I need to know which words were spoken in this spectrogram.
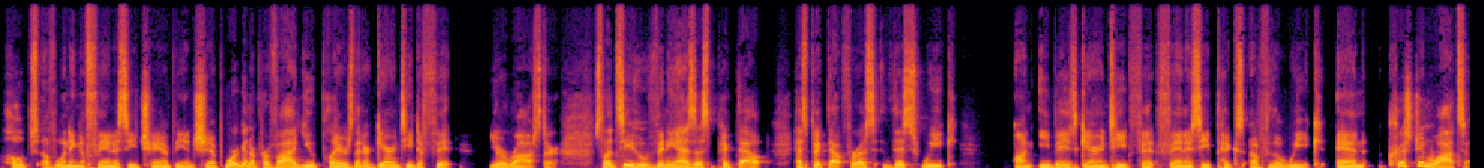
hopes of winning a fantasy championship, we're going to provide you players that are guaranteed to fit your roster. So, let's see who Vinny has us picked out, has picked out for us this week on eBay's guaranteed fit fantasy picks of the week. And Christian Watson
